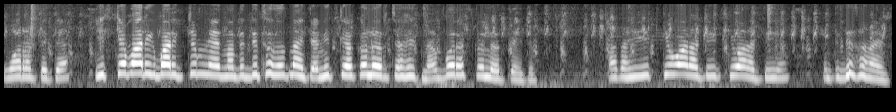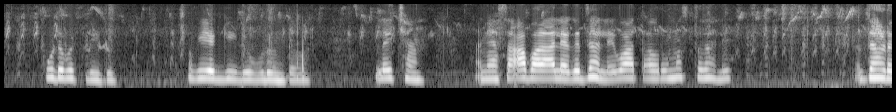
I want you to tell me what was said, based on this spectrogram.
वरटते त्या. इतक्या बारीक बारीक चिमण्या आहेत ना ते दिसतच नाही त्या. आणि इतक्या कलरच्या आहेत ना बऱ्याच कलरच्या आहेत आता ही इतकी वराटी इतकी वराटी पण ती दिसा नाही. कुठं बसली ती? मग एक गेली उडून तर. लय छान. आणि असं आबाळ आल्यागत झाले वातावरण मस्त झाले झाडं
